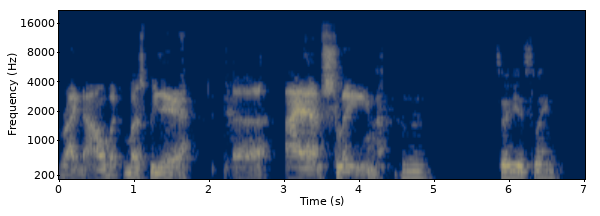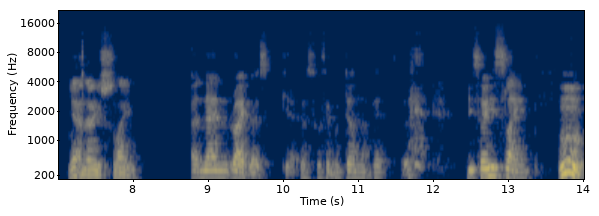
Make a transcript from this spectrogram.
right now, but must be there. Uh, I am slain. Mm. So he is slain. Yeah, and then he's slain. And then right, let's get. Let's, I think we've done that bit. He- so he's slain. Mm.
